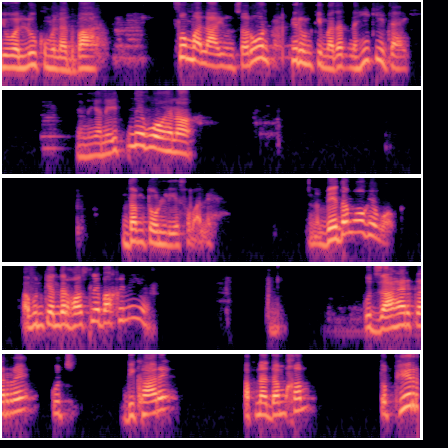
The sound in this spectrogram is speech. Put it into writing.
یو کم الادبار ثم لا ينصرون پھر ان کی مدد نہیں کی جائے گی۔ یعنی, یعنی اتنے وہ ہے نا دم توڑ لیے سوالے بے دم ہو گئے وہ۔ اب ان کے اندر حوصلے باقی نہیں ہے کچھ ظاہر کر رہے کچھ دکھا رہے اپنا دم خم تو پھر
